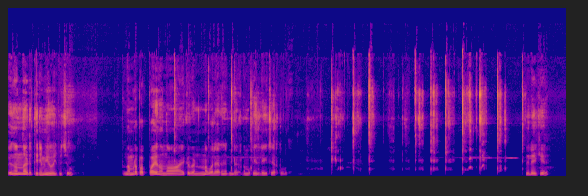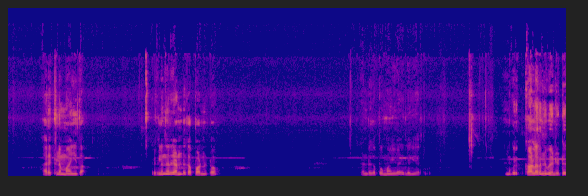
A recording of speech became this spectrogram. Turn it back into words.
ഇത് നന്നായിട്ട് തിരുമി യോജിപ്പിച്ചു. അപ്പം നമ്മുടെ പപ്പായ നന്നായിട്ട് വെണ്ണ പോലെ അരഞ്ഞിട്ടുണ്ട്. നമുക്ക് ഇതിലേക്ക് ചേർത്ത് കൊടുക്കാം. ഇതിലേക്ക് അരക്കിലോ മൈദ. അരക്കിലോ നേരം രണ്ട് കപ്പാണ് കേട്ടോ. രണ്ട് കപ്പ് മൈദ ഇതിലേക്ക് ചേർത്ത് കൊടുക്കും. നമുക്കൊരു കളറിന് വേണ്ടിയിട്ട്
